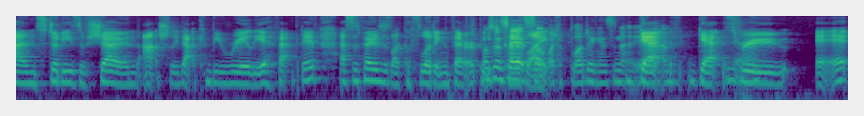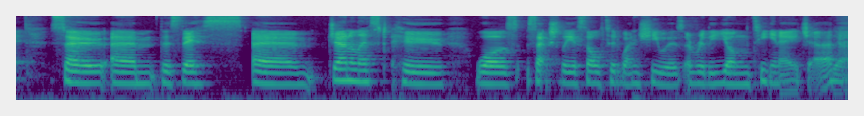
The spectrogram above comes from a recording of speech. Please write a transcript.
and studies have shown that actually that can be really effective i suppose it's like a flooding therapy I was going to say it's of like a flooding isn't it? get yeah. get through it. So um, there's this um, journalist who was sexually assaulted when she was a really young teenager Yeah.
